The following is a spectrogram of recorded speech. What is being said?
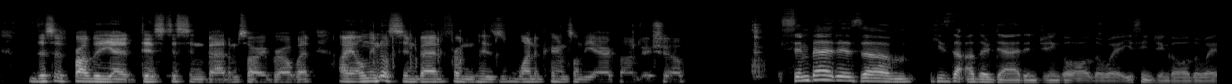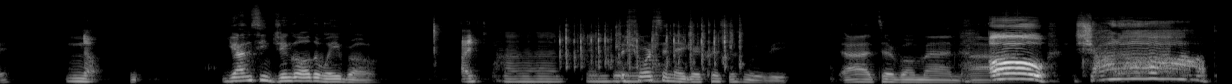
this is probably a diss to Sinbad. I'm sorry, bro, but I only know Sinbad from his one appearance on the Eric Andre show. Sinbad is um he's the other dad in Jingle All the Way. You seen Jingle All the Way? No, You haven't seen Jingle All the Way, bro. I. Uh, The Schwarzenegger Christmas movie. Ah, Turbo Man. ah, Oh, shut up!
